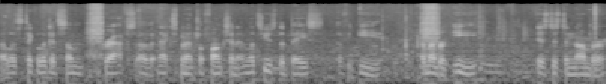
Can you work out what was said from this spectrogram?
Uh, let's take a look at some graphs of an exponential function and let's use the base of e. Remember e is just a number,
